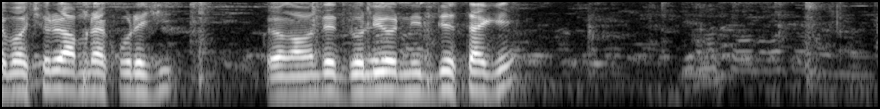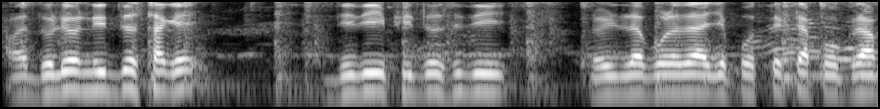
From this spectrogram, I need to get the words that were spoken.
এবছরও আমরা করেছি এবং আমাদের দলীয় নির্দেশ থাকে। আমাদের দলীয় নির্দেশ থাকে, দিদি ফিরদোসিদি নজরুল্লাহ বলে দেয় যে প্রত্যেকটা প্রোগ্রাম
